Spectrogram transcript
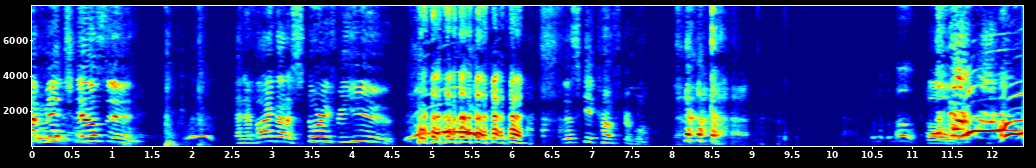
I'm Mitch Nelson. And have I got a story for you? Let's get comfortable. Oh. Yeah!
